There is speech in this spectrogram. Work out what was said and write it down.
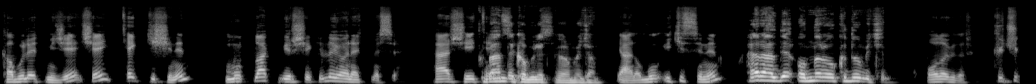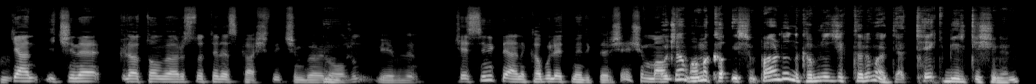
kabul etmeyeceği şey tek kişinin mutlak bir şekilde yönetmesi. Her şeyi temsil Ben de kabul etmesi. etmiyorum hocam. Yani bu ikisinin Herhalde onları okuduğum için. olabilir. Küçükken içine Platon ve Aristoteles kaçtığı için böyle Hı. oldun diyebilirim. Kesinlikle yani kabul etmedikleri şey. Şimdi mantık Hocam ama ka- işin pardon da kabul edecek tarafı var. Ya tek bir kişinin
